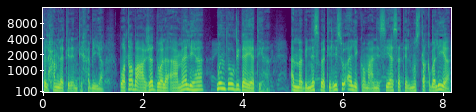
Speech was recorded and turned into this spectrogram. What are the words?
في الحملة الانتخابية وطبع جدول أعمالها منذ بدايتها. أما بالنسبة لسؤالكم عن السياسة المستقبلية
